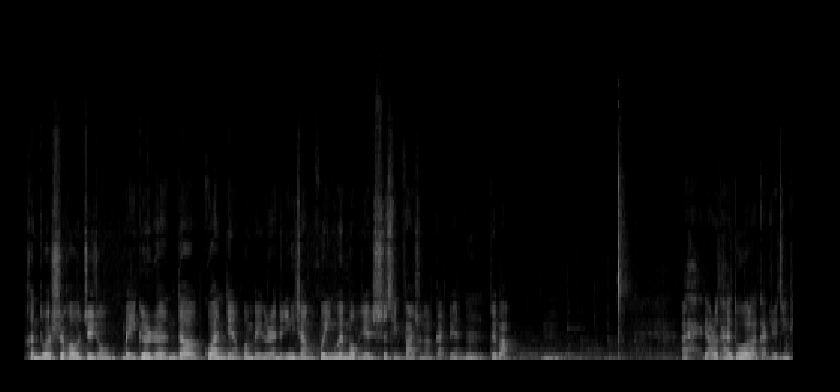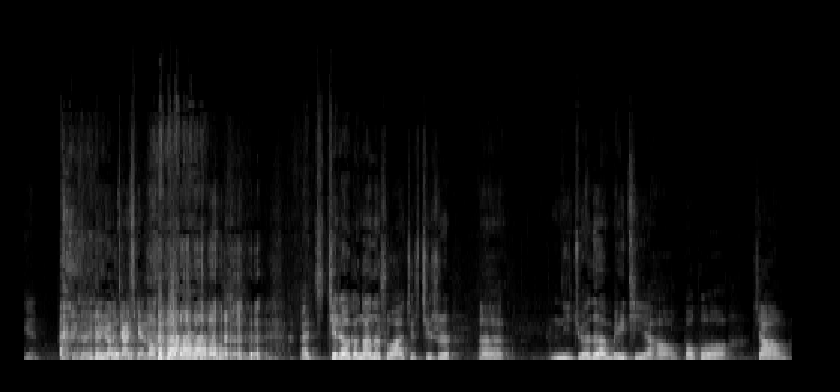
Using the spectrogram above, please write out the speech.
很多时候这种每个人的观点或每个人的印象会因为某件事情发生而改变，嗯，对吧？嗯，哎，聊的太多了，感觉今天 这个又要加钱了。哎，接着刚刚的说啊，就是其实呃，你觉得媒体也好，包括像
